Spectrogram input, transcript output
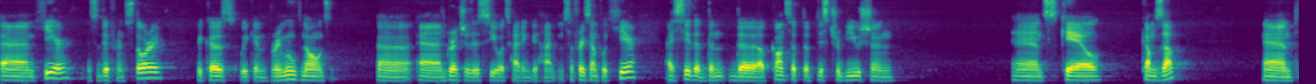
And here it's a different story because we can remove nodes uh, and gradually see what's hiding behind them. So for example, here I see that the, the concept of distribution and scale comes up and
